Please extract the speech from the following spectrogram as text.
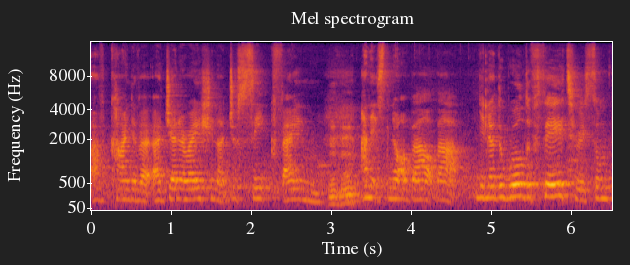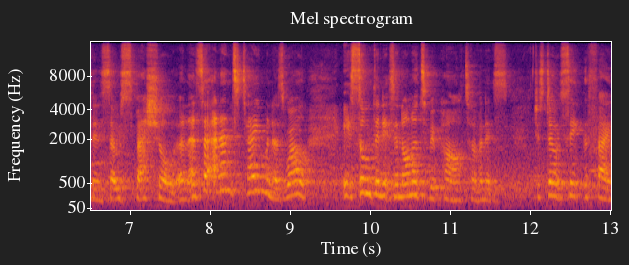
of kind of a, a generation that just seek fame, mm-hmm. and it's not about that. You know, the world of theatre is something so special, and, and, so, and entertainment as well. It's something. It's an honour to be part of, and it's just don't seek the fame.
